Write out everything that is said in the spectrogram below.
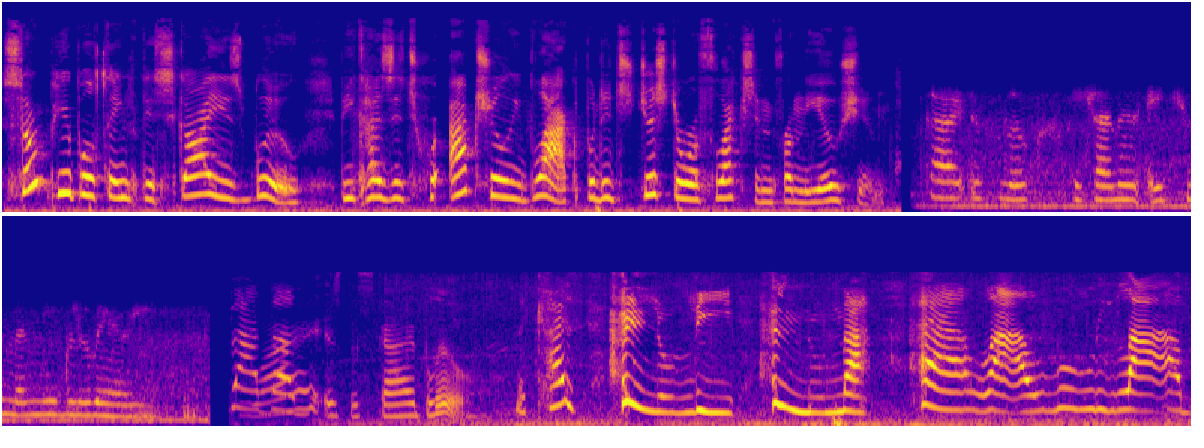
Some people think the sky is blue because it's actually black, but it's just a reflection from the ocean. sky is blue because it ate too many blueberries. Why is the sky blue? Because hello Lee, hello na, hello lab.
